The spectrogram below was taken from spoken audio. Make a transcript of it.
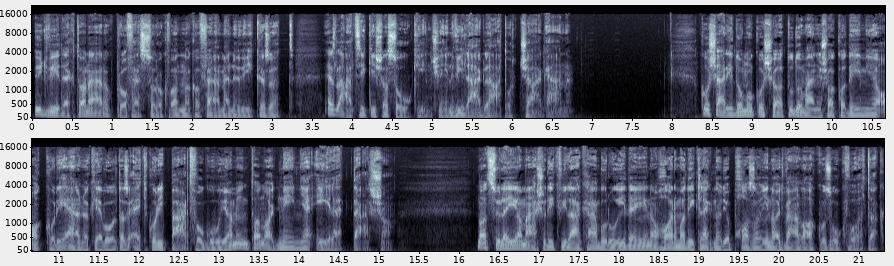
ügyvédek, tanárok, professzorok vannak a felmenői között, ez látszik is a szókincsén, világlátottságán. Kosári Domokosa a Tudományos Akadémia akkori elnöke volt az egykori pártfogója, mint a nagynénye élettársa. Nagyszülei a második világháború idején a harmadik legnagyobb hazai nagyvállalkozók voltak,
